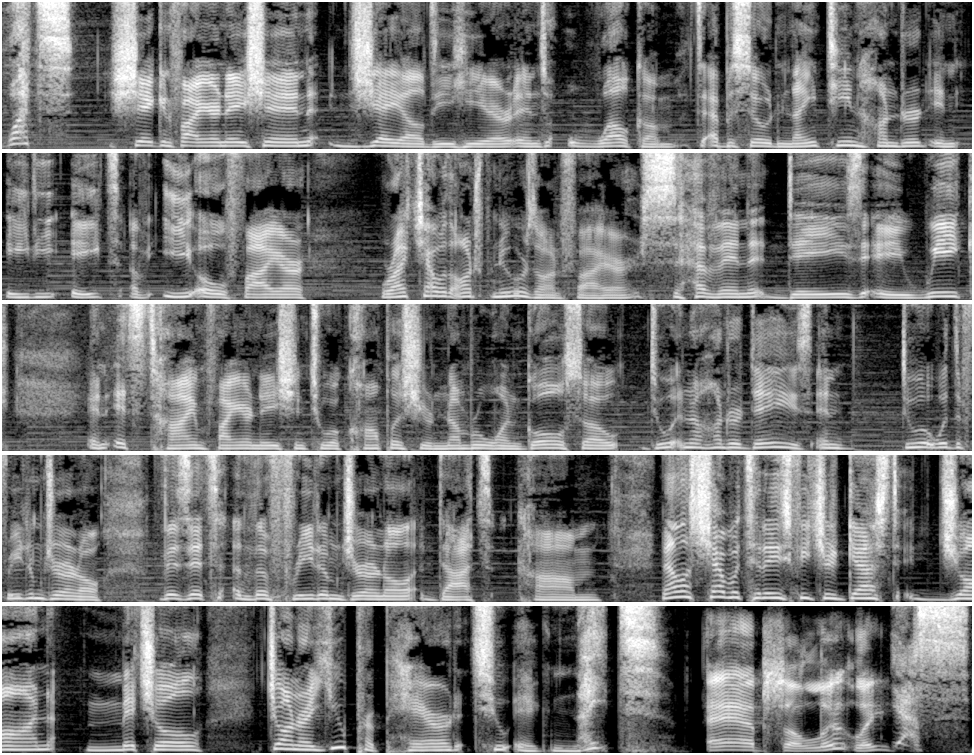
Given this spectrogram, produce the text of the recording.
What's Shaken Fire Nation? JLD here, and welcome to episode 1988 of EO Fire, where I chat with entrepreneurs on fire seven days a week. And it's time, Fire Nation, to accomplish your number one goal. So do it in 100 days and do it with the Freedom Journal. Visit thefreedomjournal.com. Now let's chat with today's featured guest, John Mitchell. John, are you prepared to ignite? Absolutely. Yes.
